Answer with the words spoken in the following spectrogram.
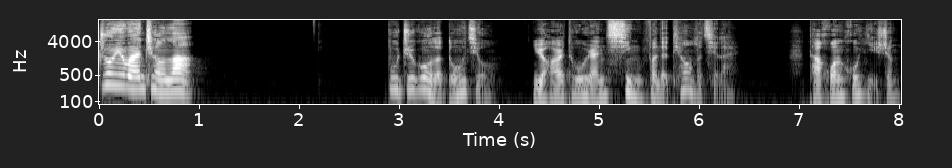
终于完成了！不知过了多久，女孩突然兴奋的跳了起来，她欢呼一声，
